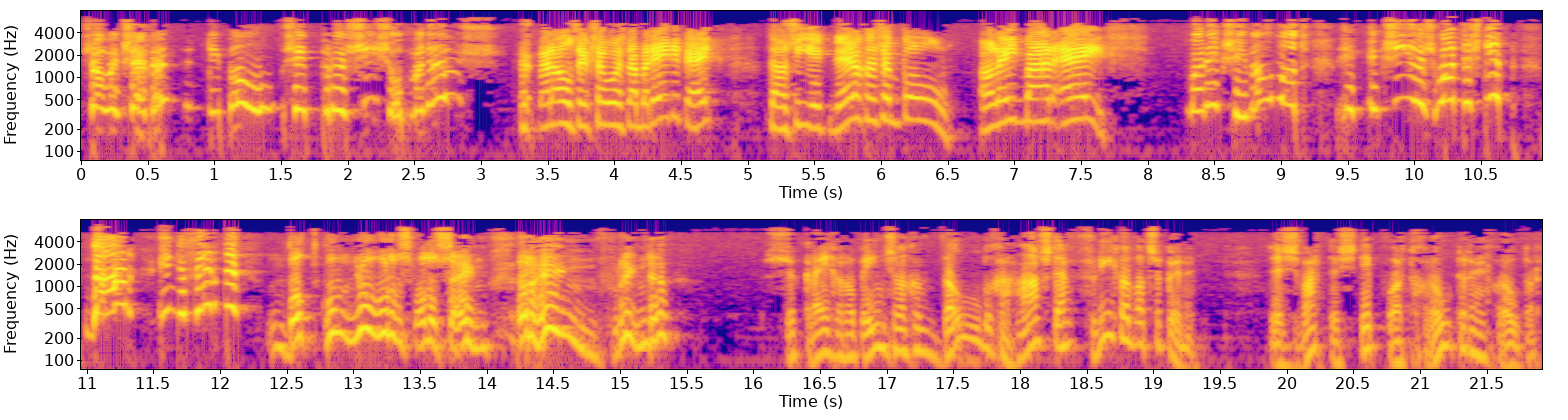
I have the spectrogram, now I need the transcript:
zou ik zeggen. Die pool zit precies op mijn neus. Maar als ik zo eens naar beneden kijk, dan zie ik nergens een pool. Alleen maar ijs. Maar ik zie wel wat. Ik, ik zie een zwarte stip. Daar, in de verte. Dat kon Joris wel eens zijn. Erheen, vrienden. Ze krijgen opeens een geweldige haast en vliegen wat ze kunnen. De zwarte stip wordt groter en groter.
